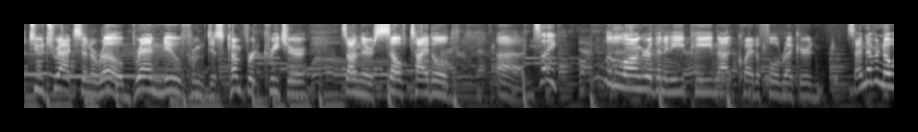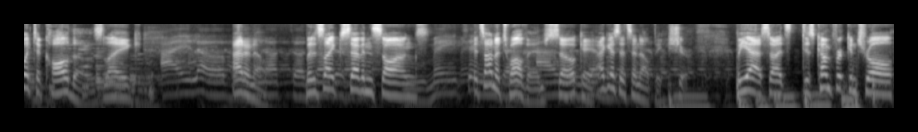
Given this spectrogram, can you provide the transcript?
Two tracks in a row, brand new from Discomfort Creature. It's on their self-titled. Uh, it's like a little longer than an EP, not quite a full record. So I never know what to call those. Like, I don't know, but it's like seven songs. It's on a 12-inch, so okay, I guess it's an LP, sure. But yeah, so it's Discomfort Control.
